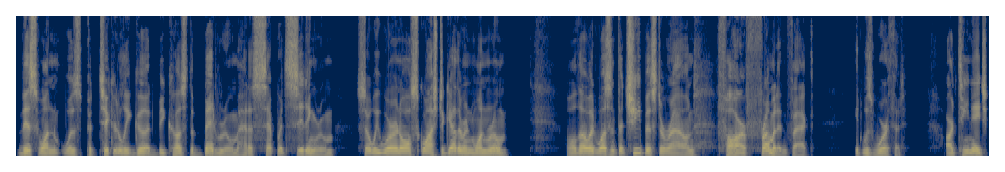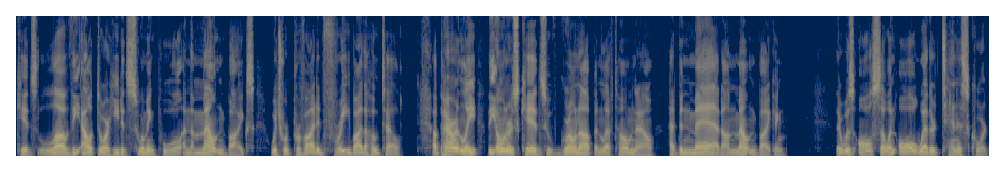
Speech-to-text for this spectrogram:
This one was particularly good because the bedroom had a separate sitting room, so we weren't all squashed together in one room. Although it wasn't the cheapest around, far from it, in fact, it was worth it. Our teenage kids loved the outdoor heated swimming pool and the mountain bikes, which were provided free by the hotel. Apparently, the owner's kids, who've grown up and left home now, had been mad on mountain biking. There was also an all weather tennis court.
